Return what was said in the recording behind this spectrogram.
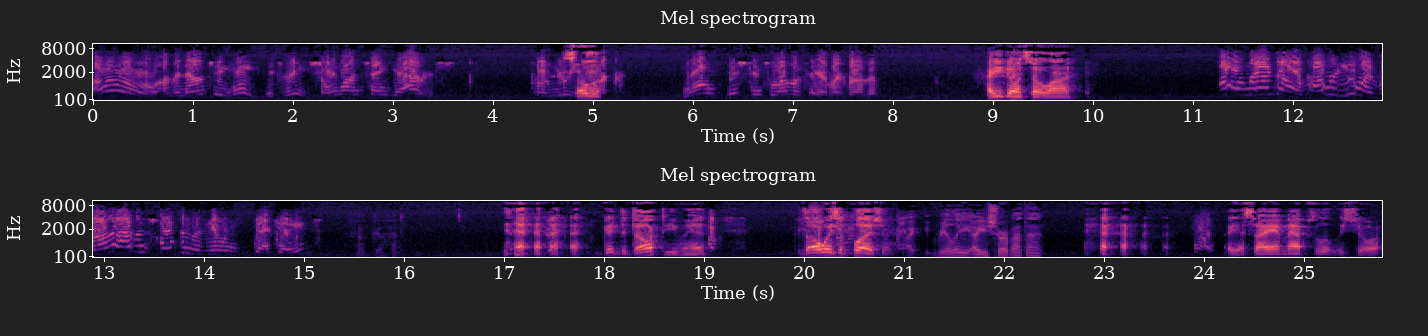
Oh, I'm announcing, hey, it's me, Solon Sangaris from New Sol- York. Long distance love affair, my brother. How you doing, Solon? Oh, Randolph, how are you, my brother? I haven't spoken with you in decades. Oh, God. Good to talk to you, man. It's You- always a pleasure. Are, really? Are you sure about that? yes, I am absolutely sure.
